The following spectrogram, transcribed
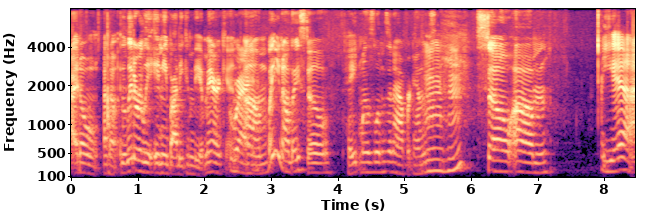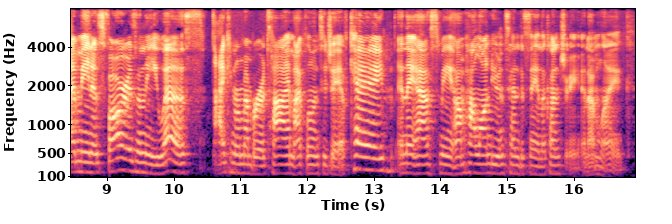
I don't, I don't. Literally anybody can be American. Right. Um, but you know, they still hate Muslims and Africans. Mm-hmm. So, um, yeah, I mean, as far as in the U.S., I can remember a time I flew into JFK and they asked me, um, "How long do you intend to stay in the country?" And I'm like,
